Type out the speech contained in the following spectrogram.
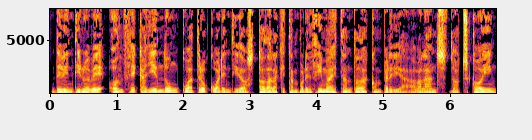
de 29.11 cayendo un 4.42. Todas las que están por encima están todas con pérdida. Avalanche, Dogecoin,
